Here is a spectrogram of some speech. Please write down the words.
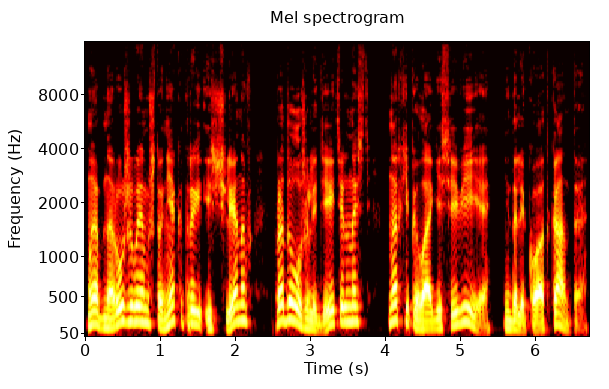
мы обнаруживаем, что некоторые из членов продолжили деятельность на архипелаге Севия, недалеко от Канта.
